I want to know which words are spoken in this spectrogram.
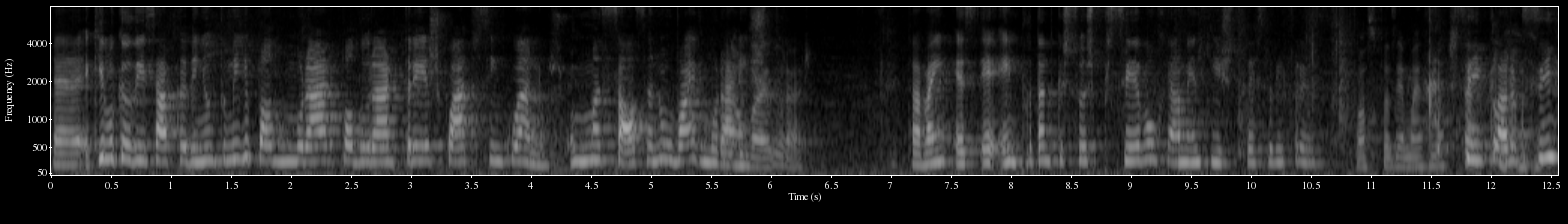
Uh, aquilo que eu disse há bocadinho, um tomilho pode demorar, pode durar 3, 4, 5 anos. Uma salsa não vai demorar não isto. Não vai durar. Está bem? É, é, é, importante que as pessoas percebam realmente isto, essa diferença. Posso fazer mais uma questão? Sim, claro que sim.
